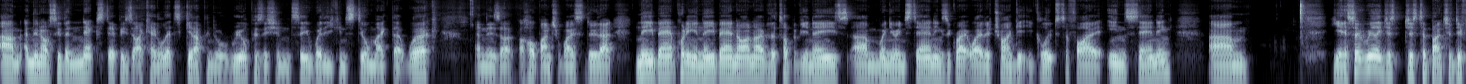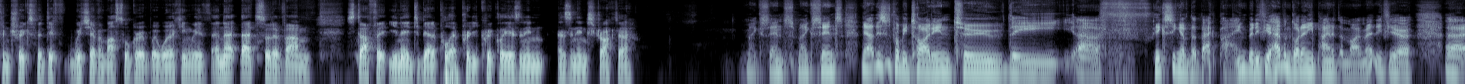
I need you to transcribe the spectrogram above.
Um, and then, obviously, the next step is okay, let's get up into a real position and see whether you can still make that work. And there's a, a whole bunch of ways to do that. Knee band, putting a knee band on over the top of your knees um, when you're in standing is a great way to try and get your glutes to fire in standing. Um, yeah, so really just just a bunch of different tricks for diff- whichever muscle group we're working with, and that that's sort of um, stuff that you need to be able to pull out pretty quickly as an in, as an instructor. Makes sense. Makes sense. Now this is probably tied into the uh, fixing of the back pain, but if you haven't got any pain at the moment, if you're a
